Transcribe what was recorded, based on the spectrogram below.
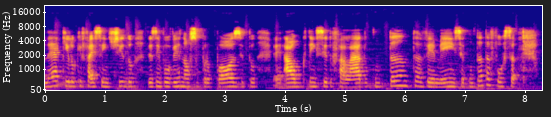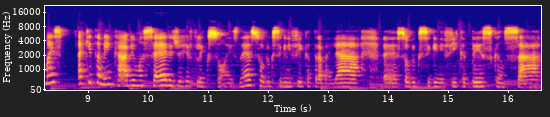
né, aquilo que faz sentido, desenvolver nosso propósito, é algo que tem sido falado com tanta veemência, com tanta força, mas Aqui também cabe uma série de reflexões né, sobre o que significa trabalhar, é, sobre o que significa descansar,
